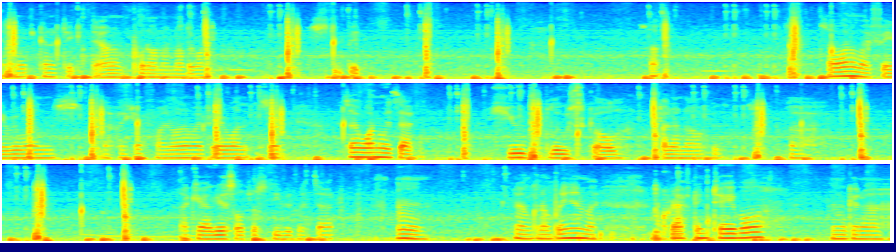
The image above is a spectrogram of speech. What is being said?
yeah, we're just gonna take it down and put on another one. Stupid. It's not, it's not one of my favorite ones. If I can find one of my favorite ones, it's that, it's that one with that huge blue skull. I don't know if it's, uh, okay, I guess I'll just leave it with that. Mm. Now I'm gonna bring in my crafting table. I'm gonna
